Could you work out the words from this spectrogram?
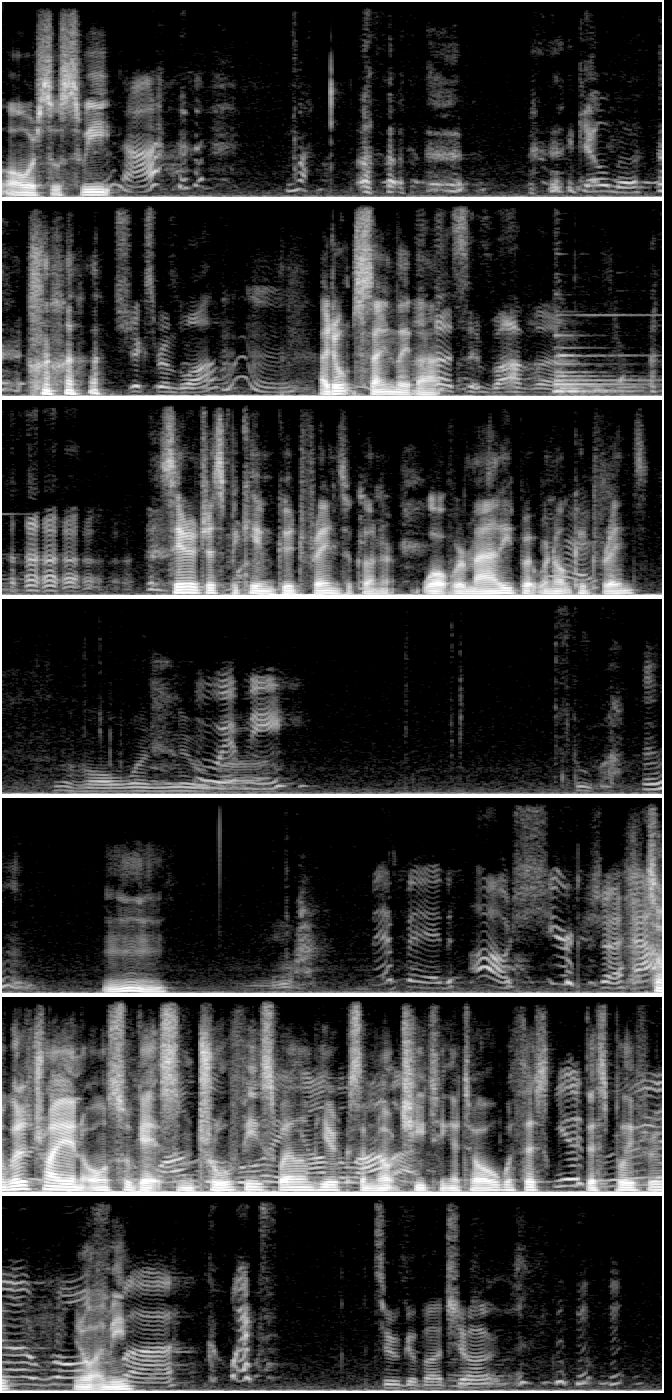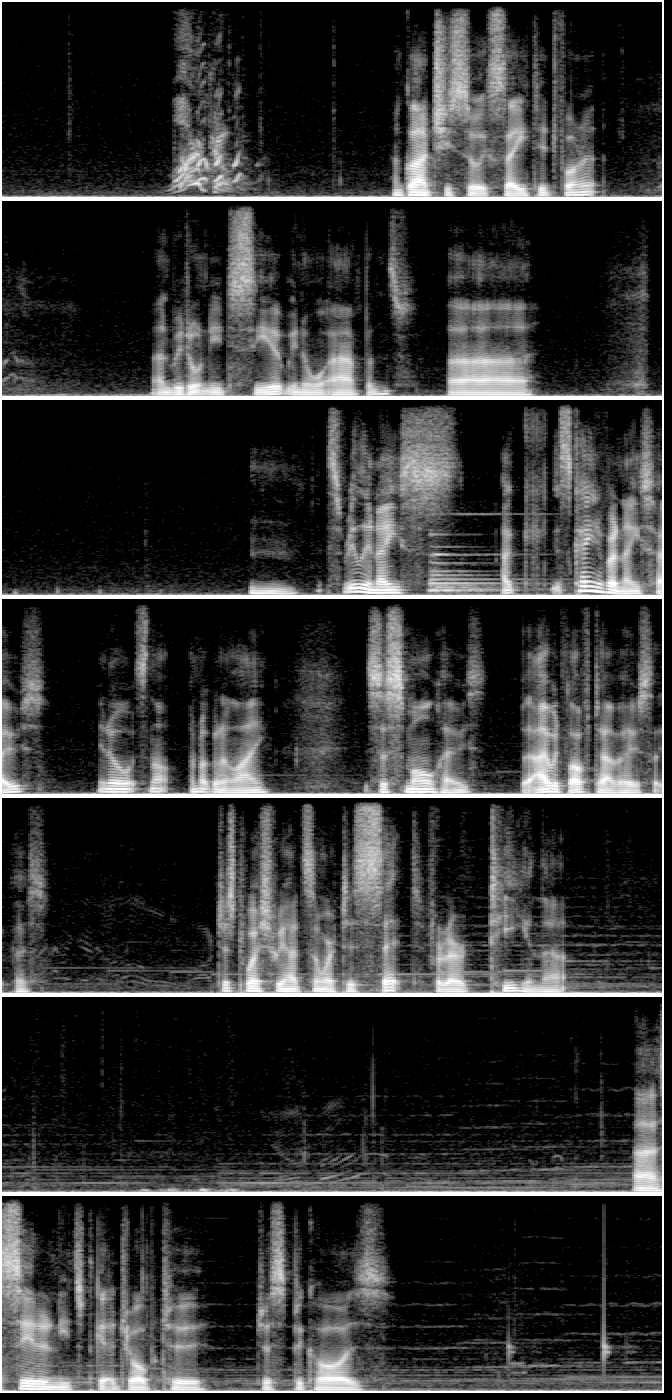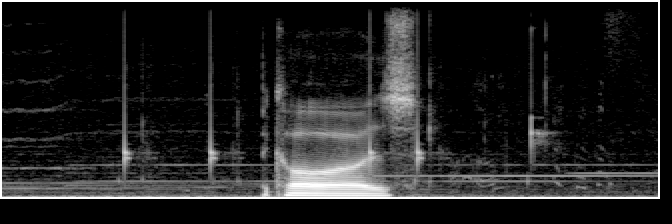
Oh, we're so sweet. I don't sound like that. Sarah just became good friends with Connor. What, we're married but we're not good friends? Mmm. So I'm going to try and also get some trophies while I'm here because I'm not cheating at all with this this playthrough. You know what I mean? I'm glad she's so excited for it. And we don't need to see it, we know what happens. Uh, mm, it's really nice. It's kind of a nice house. You know, it's not, I'm not going to lie. It's a small house. But I would love to have a house like this. Just wish we had somewhere to sit for our tea and that. Uh, Sarah needs to get a job too, just because... Because...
